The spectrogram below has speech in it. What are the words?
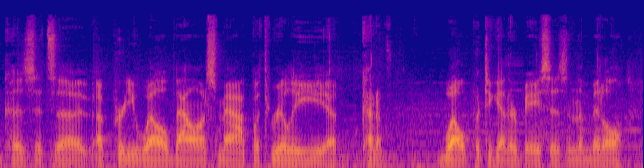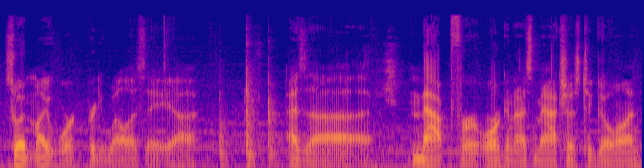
because it's a, a, pretty well balanced map with really uh, kind of well put together bases in the middle. So it might work pretty well as a uh, as a map for organized matches to go on.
